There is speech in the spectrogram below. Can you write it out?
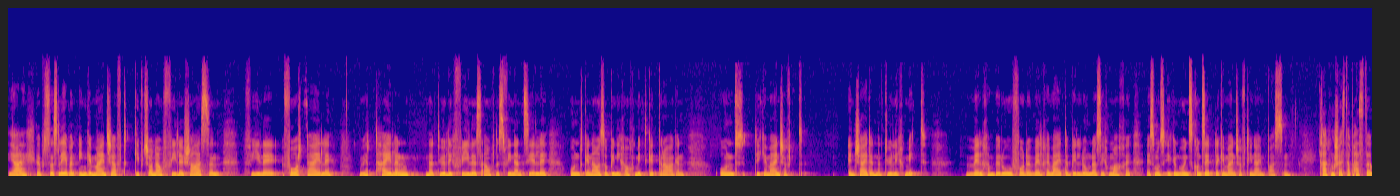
Ja, ich glaube, das Leben in Gemeinschaft gibt schon auch viele Chancen, viele Vorteile. Wir teilen natürlich vieles, auch das Finanzielle. Und genauso bin ich auch mitgetragen. Und die Gemeinschaft entscheidet natürlich mit. welchen Beruf oder welche Weiterbildung das ich mache. Es muss irgendwo ins Konzept der Gemeinschaft hineinpassen. Krankenschwester passte.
